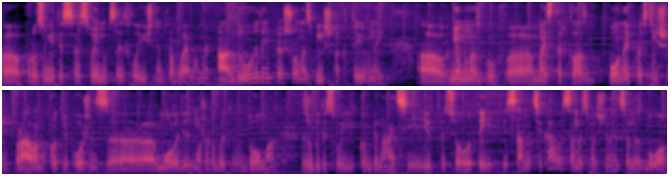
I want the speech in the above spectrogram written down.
порозумітися зі своїми психологічними проблемами. А другий день пройшов у нас більш активний. Е, В ньому у нас був е, майстер-клас по найпростішим вправам, котрі кожен з е, молоді може робити вдома, зробити свої комбінації і відпрацьовувати їх. І саме цікаве, саме смачне, це в нас було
